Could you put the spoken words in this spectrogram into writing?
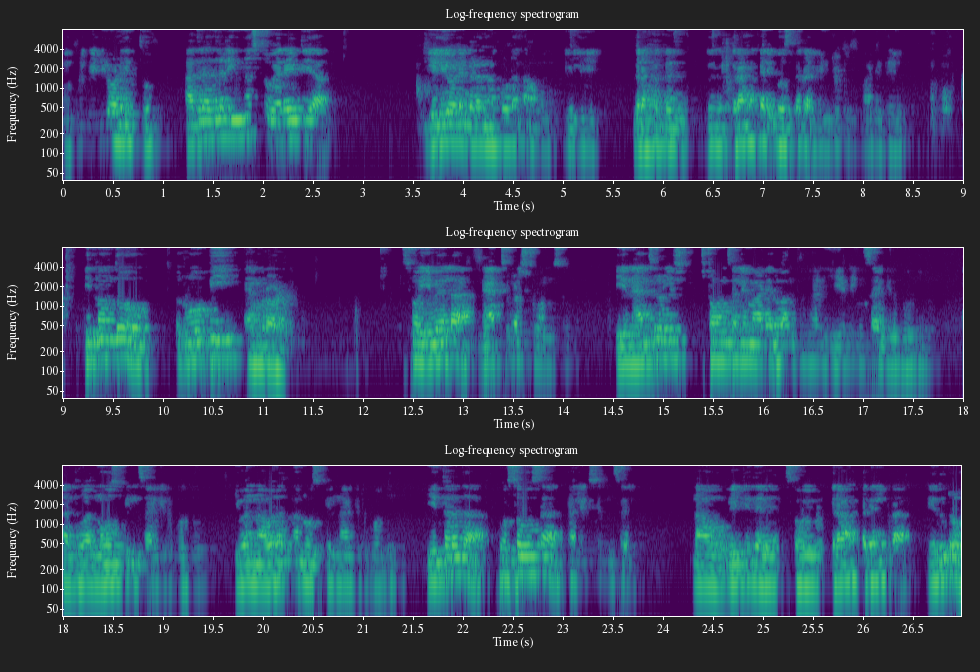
ಮೊದಲು ಗಿಳಿಯೋಳೆ ಇತ್ತು. ಆದ್ರೆ ಅದರಲ್ಲಿ ಇನ್ನಷ್ಟು ವೆರೈಟಿಯ ಗಿಳಿಯೋಳೆಗಳನ್ನ ಕೂಡ ನಾವು ಇಲ್ಲಿ ಗ್ರಾಹಕ, ಗ್ರಾಹಕರಿಗೋಸ್ಕರ ಇಂಟ್ರೊಡ್ಯೂಸ್ ಮಾಡಿದ್ದೇವೆ. ಇನ್ನೊಂದು ರೂಬಿ ಎಂಬ್ರಾಯ್ಡ್ರಿ ಸೊ ಇವೆಲ್ಲ ನ್ಯಾಚುರಲ್ ಸ್ಟೋನ್ಸ್ ಈ ನ್ಯಾಚುರಲ್ ಸ್ಟೋನ್ಸ್ ಅಲ್ಲಿ ಮಾಡಿರುವಂತಹ ಇಯರಿಂಗ್ಸ್ ಆಗಿರ್ಬೋದು, ಅಥವಾ ನೋಸ್ ಪಿನ್ಸ್ ಆಗಿರ್ಬೋದು ಇವನ್ ನವರತ್ನ ನೋಸ್ ಪಿನ್ ಆಗಿರ್ಬೋದು, ಈ ತರದ ಹೊಸ ಹೊಸ ಕಲೆಕ್ಷನ್ಸ್ ನಾವು ಇಟ್ಟಿದ್ದೇವೆ. ಸೊ ಗ್ರಾಹಕರೆಲ್ಲ ಎಲ್ಲರೂ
